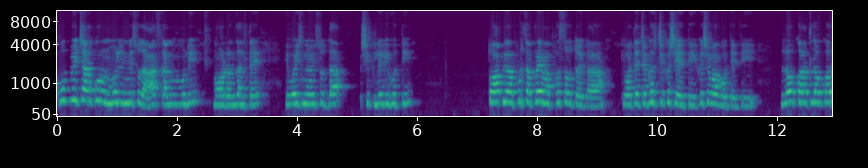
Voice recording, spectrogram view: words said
खूप विचार करून मुलींनी सुद्धा आजकाल मुली मॉडर्न झालते ही वैष्णवी सुद्धा शिकलेली होती. तो आपल्याला पुढचा प्रेमात फसवतोय का? किंवा त्याच्या घरचे कसे येते कसे वागवते ती? लवकरात लवकर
